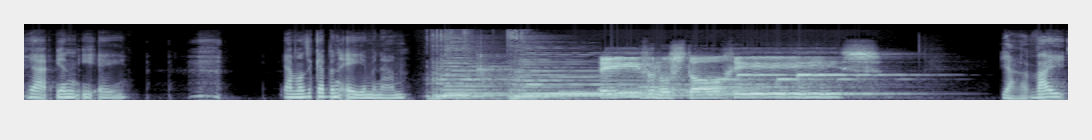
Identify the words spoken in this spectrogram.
Ja, een IE. Ja, want ik heb een E in mijn naam. Even nostalgisch. Ja, wij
